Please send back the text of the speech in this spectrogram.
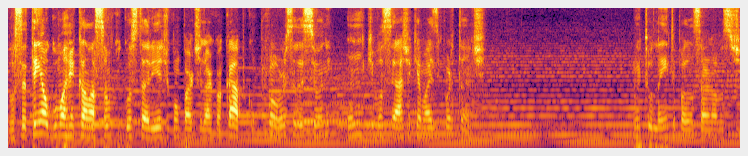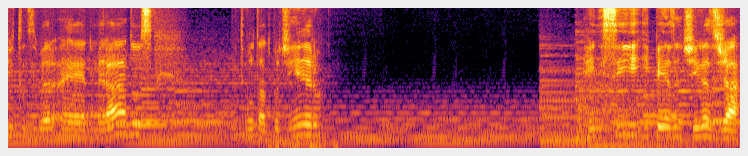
Você tem alguma reclamação que gostaria de compartilhar com a Capcom? Por favor, selecione um que você acha que é mais importante. Muito lento para lançar novos títulos é, numerados. Muito voltado para o dinheiro. Reinicie IPs antigas já.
